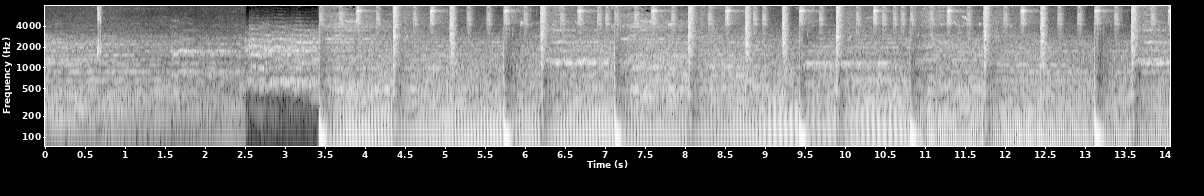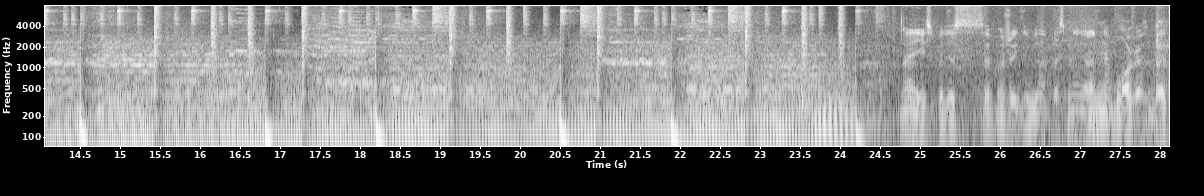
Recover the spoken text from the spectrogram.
Na, įspūdis žaidybinė prasme yra neblogas, bet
